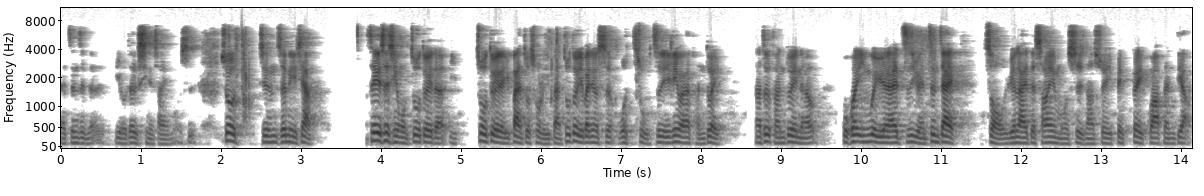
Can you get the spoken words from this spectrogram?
才真正的有这个新的商业模式，所以我整整理一下这些事情，我做对了一做对了一半，做错了一半。做对一半就是我组织另外一个团队，那这个团队呢不会因为原来资源正在走原来的商业模式，然后所以被被瓜分掉，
